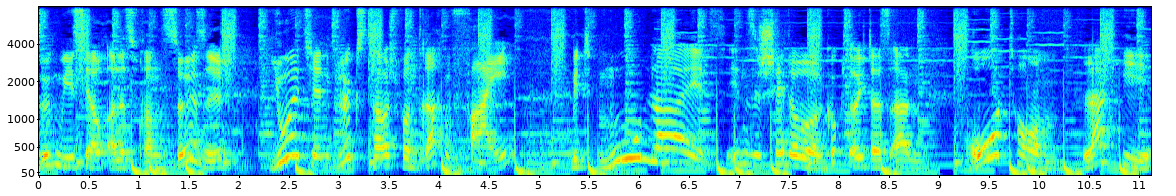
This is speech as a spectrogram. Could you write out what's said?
Irgendwie ist ja auch alles französisch. Julchen, Glückstausch von Drachenfei mit Moonlight in the Shadow. Guckt euch das an. Rotom, Lucky,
